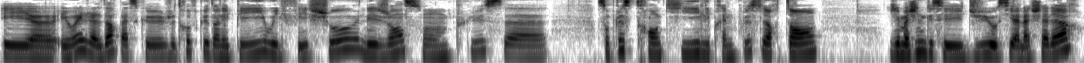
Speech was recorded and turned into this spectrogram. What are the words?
Et, euh, et ouais, j'adore parce que je trouve que dans les pays où il fait chaud, les gens sont plus, euh, sont plus tranquilles, ils prennent plus leur temps. J'imagine que c'est dû aussi à la chaleur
